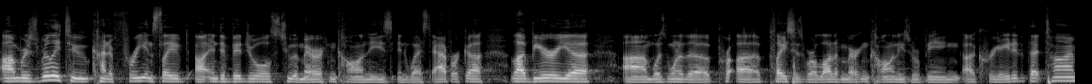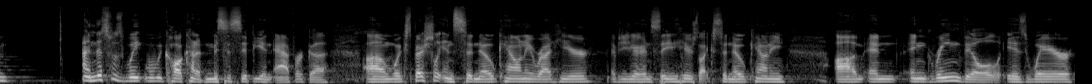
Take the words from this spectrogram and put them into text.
um, was really to kind of free enslaved uh, individuals to American colonies in West Africa. Liberia um, was one of the uh, places where a lot of American colonies were being uh, created at that time. And this was what we call kind of Mississippi in Africa, um, especially in Sinoe County right here. If you can see, here's like Sinoe County. Um, and, and Greenville is where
